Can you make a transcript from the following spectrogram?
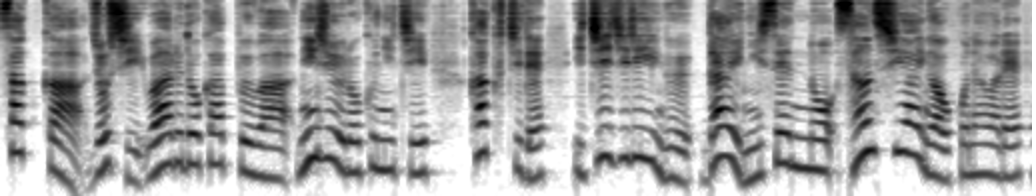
サッカー女子ワールドカップは26日、各地で1次リーグ第2戦の3試合が行われ、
